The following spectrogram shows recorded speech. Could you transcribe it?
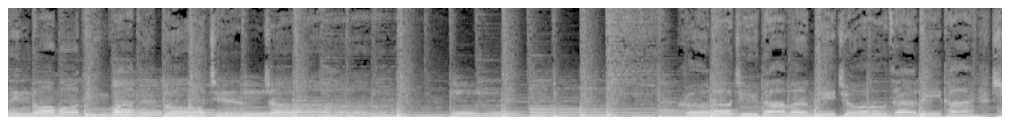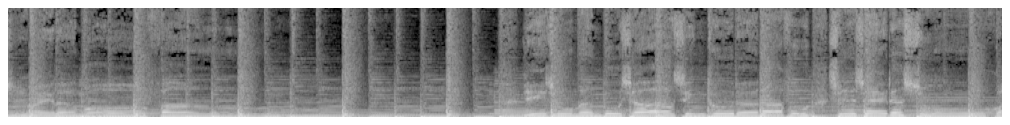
明，多么几大碗米酒再离开，是为了模仿。一出门不小心涂的那幅是谁的书画？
